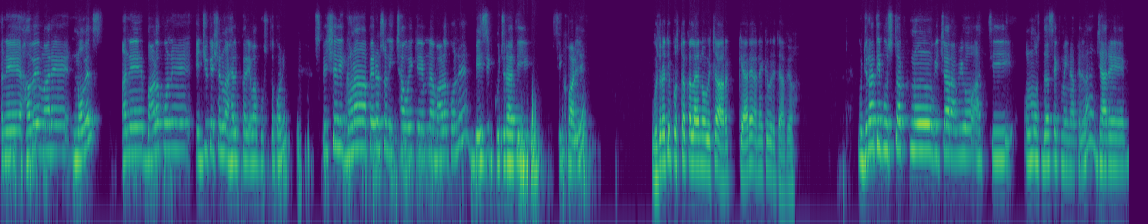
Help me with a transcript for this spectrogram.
અને હવે મારે નોવેલ્સ અને બાળકોને એજ્યુકેશનમાં હેલ્પ કરે એવા પુસ્તકોની. સ્પેશિયલી ઘણા પેરેન્ટ્સોની ઈચ્છા હોય કે એમના બાળકોને બેઝિક ગુજરાતી શીખવાડીએ. ગુજરાતી પુસ્તકાલયનો વિચાર ક્યારે અને કેવી રીતે આવ્યો? ગુજરાતી પુસ્તકનો વિચાર આવ્યો આજથી ઓલમોસ્ટ દસ એક મહિના પહેલા, જ્યારે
